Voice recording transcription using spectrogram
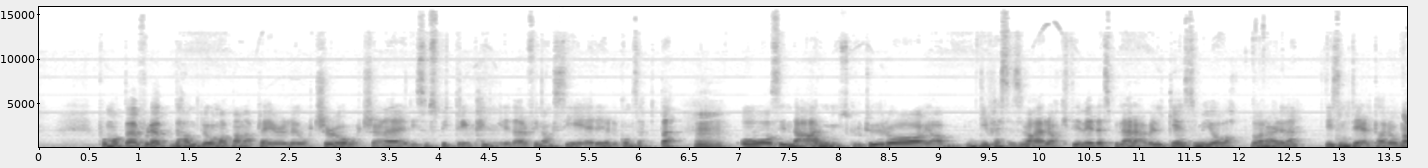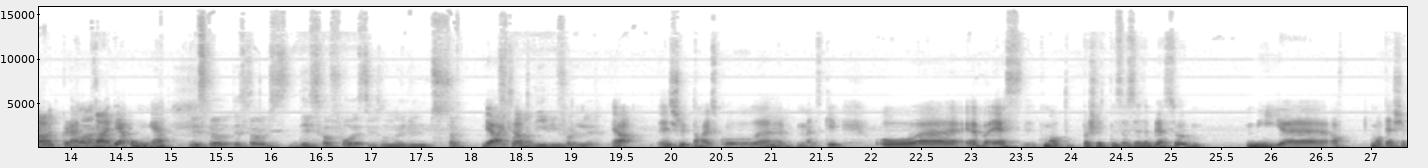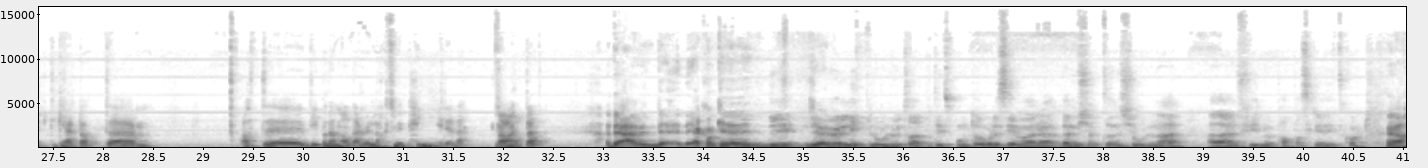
På en måte, fordi Det handler jo om at man er player eller watcher, og watcherne er de som spytter inn penger i det og finansierer hele konseptet. Mm. Og siden det er ungdomskultur, og ja, de fleste som er aktive i det spillet, her er vel ikke så mye over 18 år, er de det? De som deltar og Nei. bruker det? Nei. Nei, de er unge. De skal, de skal, de skal forestille som rundt 17 Ja, ikke sant? av de vi følger. Ja, i slutten av high Mm. school-mennesker. Og eh, jeg, jeg, på, en måte, på slutten så syns jeg det ble så mye at på en måte, Jeg kjøpte ikke helt at eh, at eh, de på den alderen ville lagt så mye penger i det. På Nei. en måte. Det er det, Jeg kan ikke De, de gjør jo litt lol ut av det på tidspunktet, hvor de sier bare Hvem kjøpte den kjolen her? Nei, det er en fyr med pappas kredittkort. Ja.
